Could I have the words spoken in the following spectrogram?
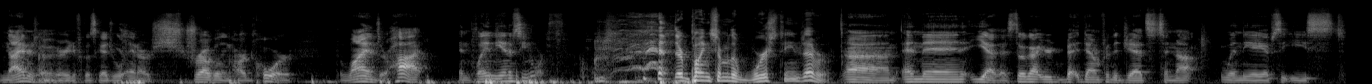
Niners have a very difficult schedule and are struggling hardcore. The Lions are hot and playing the NFC North. They're playing some of the worst teams ever. Um, and then yes, I still got your bet down for the Jets to not win the AFC East.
